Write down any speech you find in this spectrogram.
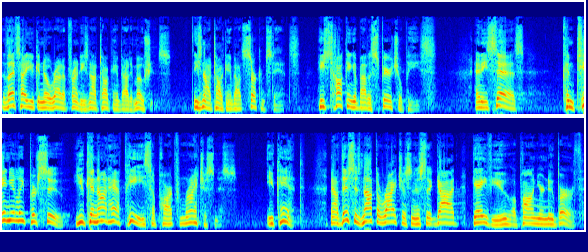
That's how you can know right up front he's not talking about emotions. He's not talking about circumstance. He's talking about a spiritual peace. And he says, continually pursue. You cannot have peace apart from righteousness. You can't. Now, this is not the righteousness that God gave you upon your new birth.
